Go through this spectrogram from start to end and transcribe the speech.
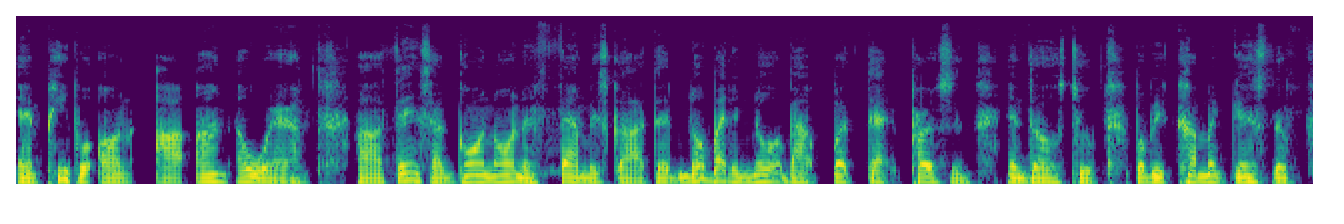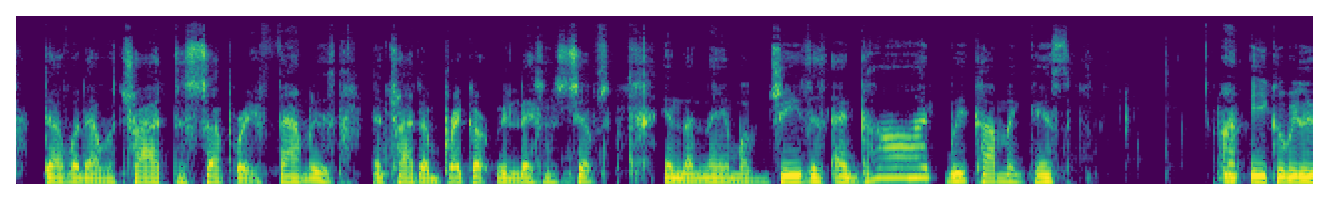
and people on are unaware. Uh, things are going on in families, God, that nobody know about but that person and those two. But we come against the devil that will try to separate families and try to break up relationships in the name of Jesus. And God, we come against unequally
